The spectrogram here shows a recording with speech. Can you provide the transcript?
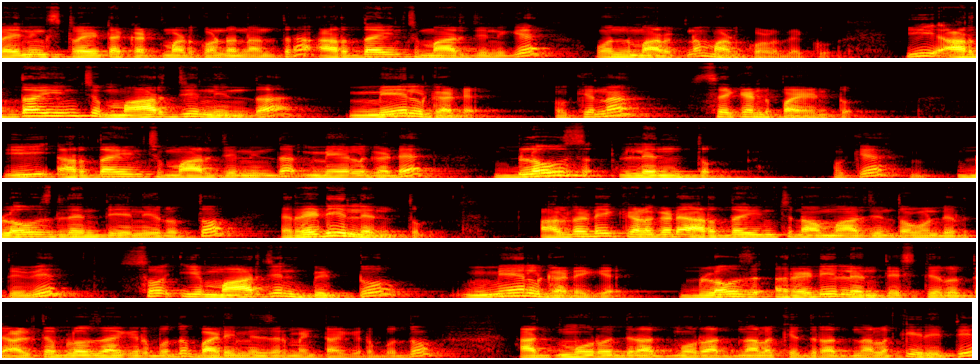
ಲೈನಿಂಗ್ ಸ್ಟ್ರೈಟಾಗಿ ಕಟ್ ಮಾಡ್ಕೊಂಡ ನಂತರ ಅರ್ಧ ಇಂಚ್ ಮಾರ್ಜಿನ್ಗೆ ಒಂದು ಮಾರ್ಕ್ನ ಮಾಡ್ಕೊಳ್ಬೇಕು. ಈ ಅರ್ಧ ಇಂಚ್ ಮಾರ್ಜಿನಿಂದ ಮೇಲ್ಗಡೆ ಓಕೆನಾ ಸೆಕೆಂಡ್ ಪಾಯಿಂಟು ಈ ಅರ್ಧ ಇಂಚ್ ಮಾರ್ಜಿನಿಂದ ಮೇಲ್ಗಡೆ blouse length okay? Blouse length ಏನಿರುತ್ತೋ ರೆಡಿ ಲೆಂತು. ಆಲ್ರೆಡಿ ಕೆಳಗಡೆ ಅರ್ಧ ಇಂಚ್ ನಾವು ಮಾರ್ಜಿನ್ ತೊಗೊಂಡಿರ್ತೀವಿ. ಸೊ, ಈ ಮಾರ್ಜಿನ್ ಬಿಟ್ಟು ಮೇಲ್ಗಡೆಗೆ ಬ್ಲೌಸ್ ರೆಡಿ ಲೆಂತ್ ಎಷ್ಟಿರುತ್ತೆ? ಅಳತೆ ಬ್ಲೌಸ್ ಆಗಿರ್ಬೋದು, ಬಾಡಿ ಮೆಜರ್ಮೆಂಟ್ ಆಗಿರ್ಬೋದು. ಹದಿಮೂರು ಇದ್ರೆ ಹದಿಮೂರು, ಹದಿನಾಲ್ಕು ಇದ್ರೆ ಹದಿನಾಲ್ಕು ಈ ರೀತಿ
